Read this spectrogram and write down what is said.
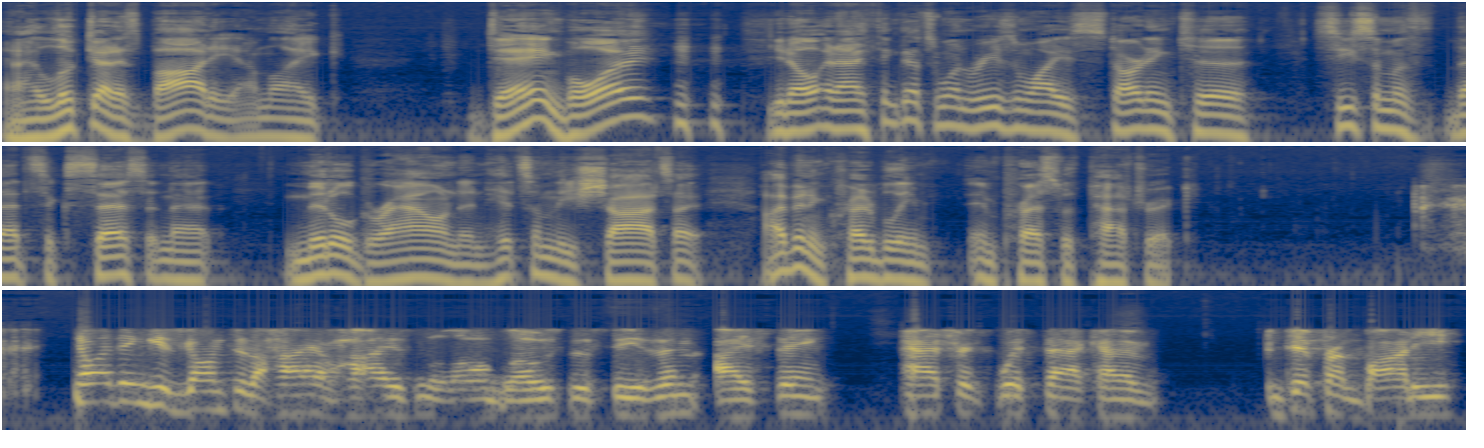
and I looked at his body. I'm like, dang boy, you know, and I think that's one reason why he's starting to see some of that success and that middle ground and hit some of these shots. I, I've been incredibly impressed with Patrick. No, I think he's gone through the high of highs and the low of lows this season. I think Patrick, with that kind of different body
